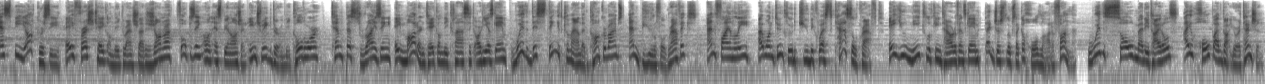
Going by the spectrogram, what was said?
Espiocracy, a fresh take on the grand strategy genre, focusing on espionage and intrigue during the Cold War, Tempest Rising, a modern take on the classic RTS game with distinct command and conquer vibes and beautiful graphics. And finally, I wanted to include Qubiquest Castlecraft, a unique looking tower defense game that just looks like a whole lot of fun. With so many titles, I hope I've got your attention.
